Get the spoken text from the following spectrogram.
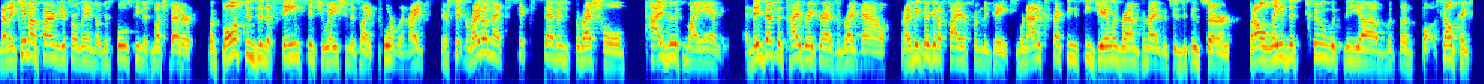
Now they came out firing against Orlando. This Bulls team is much better, but Boston's in the same situation as like Portland, right? They're sitting right on that six, seven threshold, tied with Miami. And they've got the tiebreaker as of right now, but I think they're going to fire from the gates. We're not expecting to see Jaylen Brown tonight, which is a concern, but I'll lay the two with the uh, with the Celtics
